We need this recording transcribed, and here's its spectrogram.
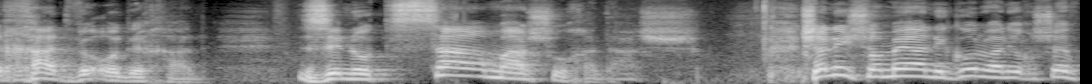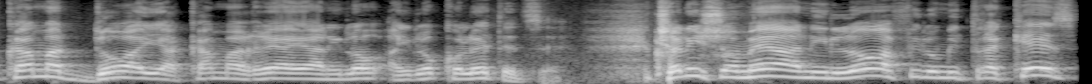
אחד ועוד אחד, זה נוצר משהו חדש. כשאני שומע ניגון ואני חושב כמה דו היה, כמה רה היה, אני לא, אני לא קולט את זה. כשאני שומע, אני לא אפילו מתרכז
